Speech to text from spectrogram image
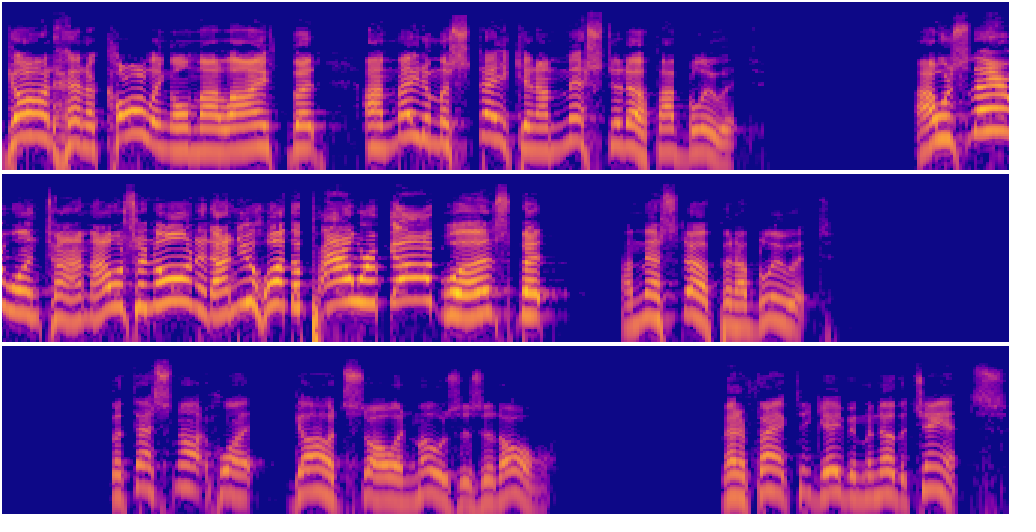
God had a calling on my life, but I made a mistake and I messed it up. I blew it. I was there one time. I was anointed. I knew what the power of God was, but I messed up and I blew it. But that's not what God saw in Moses at all. Matter of fact, he gave him another chance.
